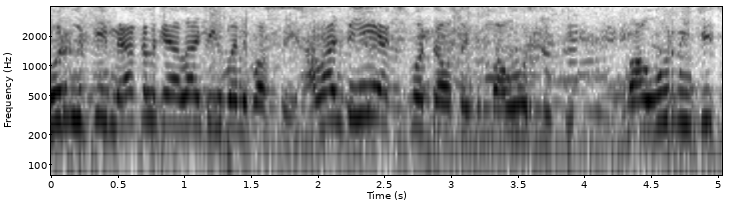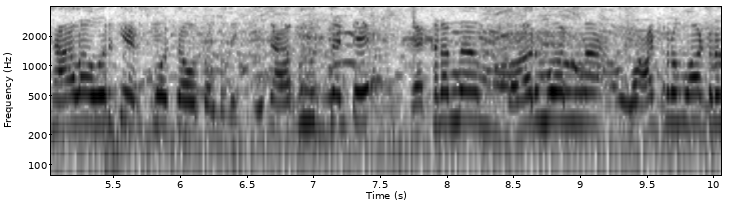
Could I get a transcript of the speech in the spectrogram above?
గొర్రెలకి మేకలకి అలాంటివి పనికి వస్తాయి అలాంటివి ఎక్స్పోర్ట్ అవుతాయి మా ఊరు నుంచి. మా ఊరు నుంచి చాలా వరకు ఎక్స్పోర్ట్ అవుతుంటుంది. ఇంకా అభివృద్ధి అంటే ఎక్కడన్నా మారుమూలన వాటర్ వాటర్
